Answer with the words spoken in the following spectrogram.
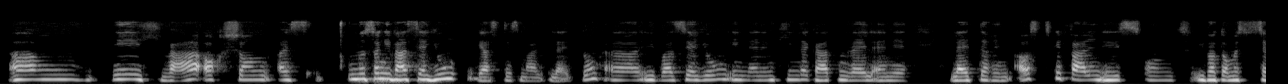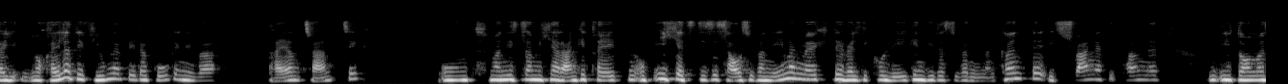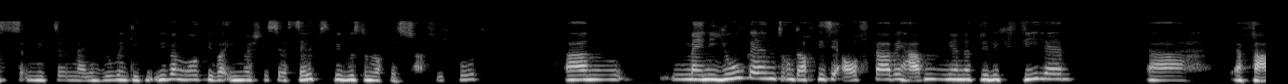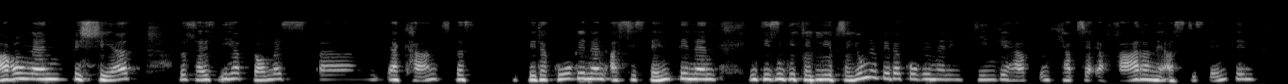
Ähm, ich war auch schon als, ich muss sagen, ich war sehr jung erstes Mal Leitung. Äh, ich war sehr jung in einem Kindergarten, weil eine Leiterin ausgefallen ist. Und ich war damals sehr, noch relativ junge Pädagogin, ich war 23. Und man ist an mich herangetreten, ob ich jetzt dieses Haus übernehmen möchte, weil die Kollegin, die das übernehmen könnte, ist schwanger, die kann nicht. Und ich damals mit meinem jugendlichen Übermut, die war immer schon sehr selbstbewusst und auch das schaffe ich gut. Ähm, meine Jugend und auch diese Aufgabe haben mir natürlich viele äh, Erfahrungen beschert. Das heißt, ich habe damals äh, erkannt, dass Pädagoginnen, Assistentinnen in diesem Gefälle, ich habe sehr junge Pädagoginnen im Team gehabt und ich habe sehr erfahrene Assistentinnen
